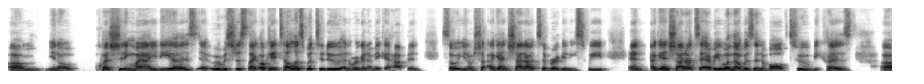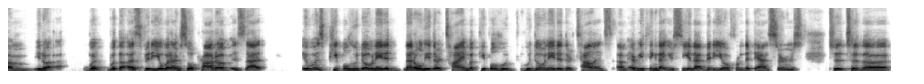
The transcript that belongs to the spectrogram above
um, you know, questioning my ideas. It, was just like, okay, tell us what to do, and we're gonna make it happen. So you know, sh again, shout out to Burgundy Suite, and again, shout out to everyone that was involved too, because um, you know, what what the us video, what I'm so proud of is that it was people who donated not only their time, but people who, who donated their talents. Um, everything that you see in that video from the dancers to, to the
